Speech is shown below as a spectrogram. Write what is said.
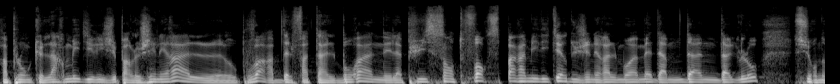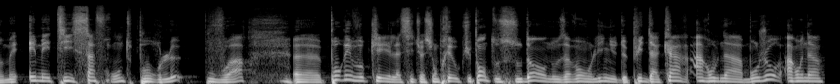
Rappelons que l'armée dirigée par le général au pouvoir Abdel Fattah al-Bourhan et la puissante force paramilitaire du général Mohamed Hamdan Daglo, surnommé Emeti, s'affrontent pour le pouvoir. Euh, pour évoquer la situation préoccupante au Soudan, nous avons en ligne depuis Dakar Aruna. Bonjour Aruna.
